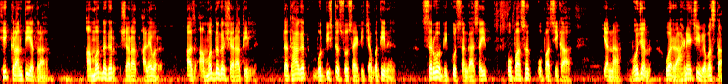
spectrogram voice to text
ही क्रांती यात्रा अहमदनगर शहरात आल्यावर आज अहमदनगर शहरातील तथागत बुद्धिस्ट सोसायटीच्या वतीनं सर्व भिक्खू संघासहित उपासक उपासिका यांना भोजन व राहण्याची व्यवस्था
